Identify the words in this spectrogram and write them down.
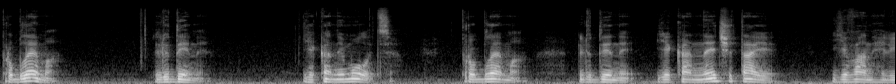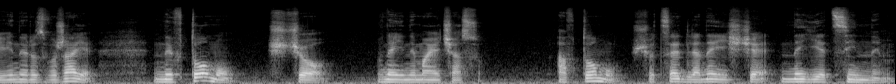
Проблема людини, яка не молиться, проблема людини, яка не читає Євангеліє і не розважає, не в тому, що в неї немає часу, а в тому, що це для неї ще не є цінним.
